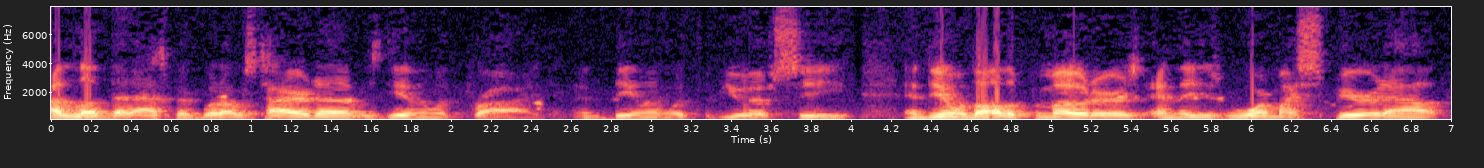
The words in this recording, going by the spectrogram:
I love that aspect. What I was tired of was dealing with pride and dealing with the UFC and dealing with all the promoters, and they just wore my spirit out.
